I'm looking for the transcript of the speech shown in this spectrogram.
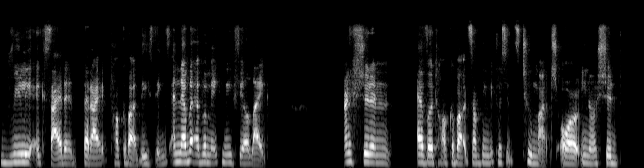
really excited that I talk about these things and never ever make me feel like I shouldn't ever talk about something because it's too much or you know should,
